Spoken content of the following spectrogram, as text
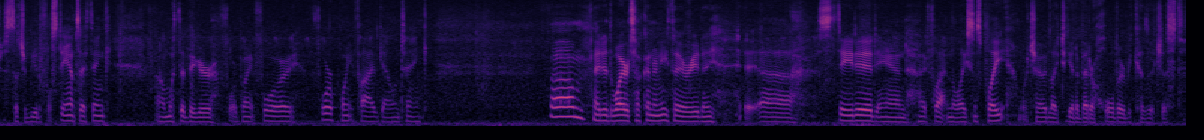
just such a beautiful stance, I think, um, with the bigger 4.4, 4.5 gallon tank. Um, I did the wire tuck underneath. I already uh, stated, and I flattened the license plate, which I would like to get a better holder because it just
